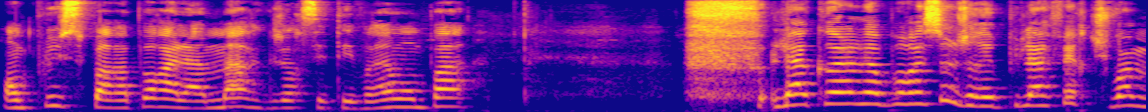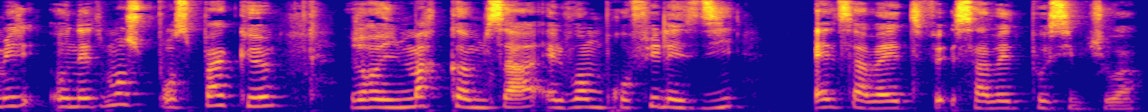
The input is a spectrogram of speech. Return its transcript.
En plus par rapport à la marque, genre c'était vraiment pas la collaboration, j'aurais pu la faire, tu vois, mais honnêtement, je pense pas que genre une marque comme ça, elle voit mon profil et se dit elle ça va être ça va être possible, tu vois.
